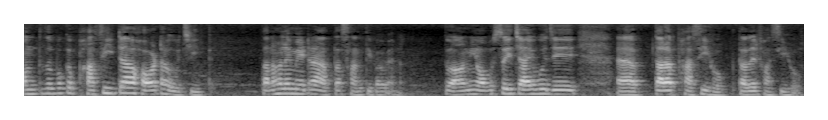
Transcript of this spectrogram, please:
অন্ততপক্ষে ফাঁসিটা হওয়াটা উচিত। তা নাহলে মেয়েটার আত্মার শান্তি পাবে না। তো আমি অবশ্যই চাইব যে তারা ফাঁসি হোক, তাদের ফাঁসি হোক।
